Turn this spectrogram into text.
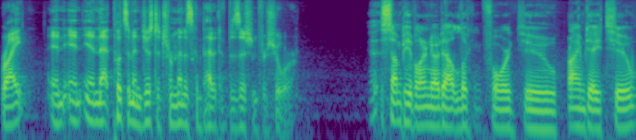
right? And, and and that puts them in just a tremendous competitive position for sure. Some people are no doubt looking forward to Prime Day two,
